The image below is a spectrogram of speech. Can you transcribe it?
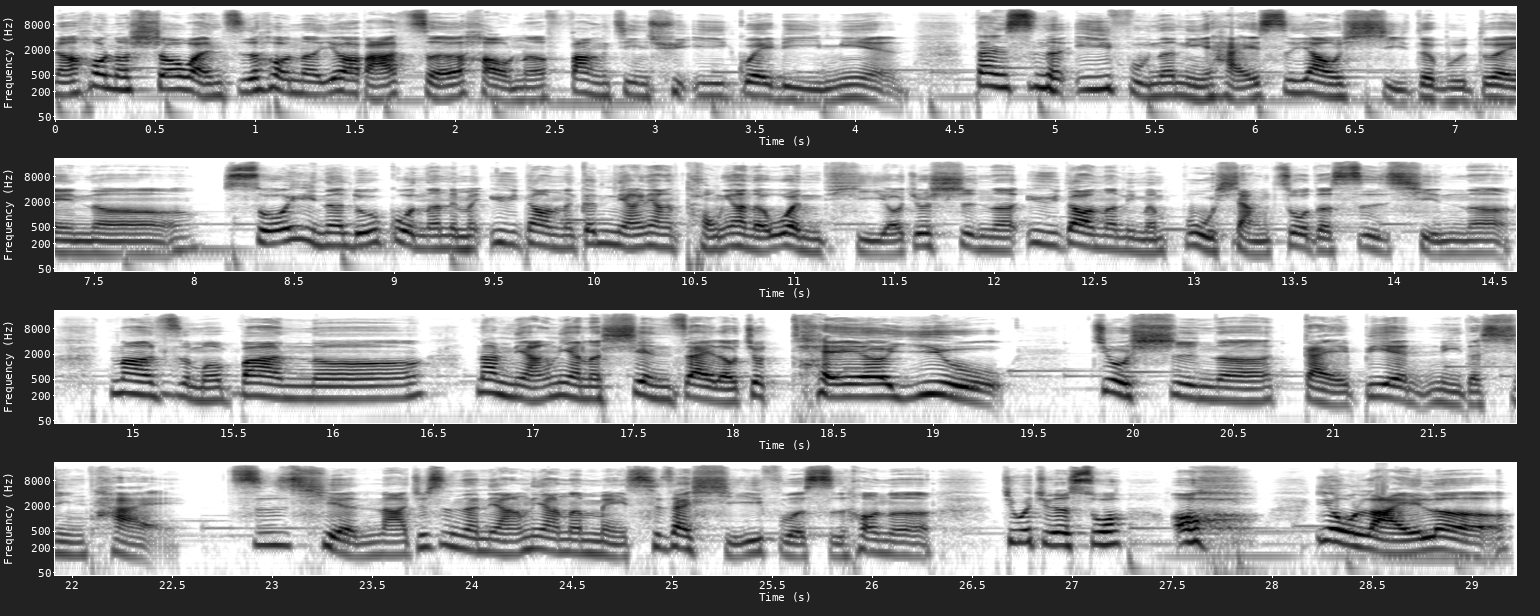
然后呢收完之后呢又要把它折好呢放进去衣柜里面。但是呢衣服呢你还是要洗，对不对呢？所以呢如果呢你们遇到呢跟娘娘同样的问题哦，就是呢遇到呢你们不想做的事情呢，那怎么办呢？那娘娘呢现在呢就 tell you。就是呢，改变你的心态。之前呢、就是呢，娘娘呢，每次在洗衣服的时候呢，就会觉得说，哦，又来了，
